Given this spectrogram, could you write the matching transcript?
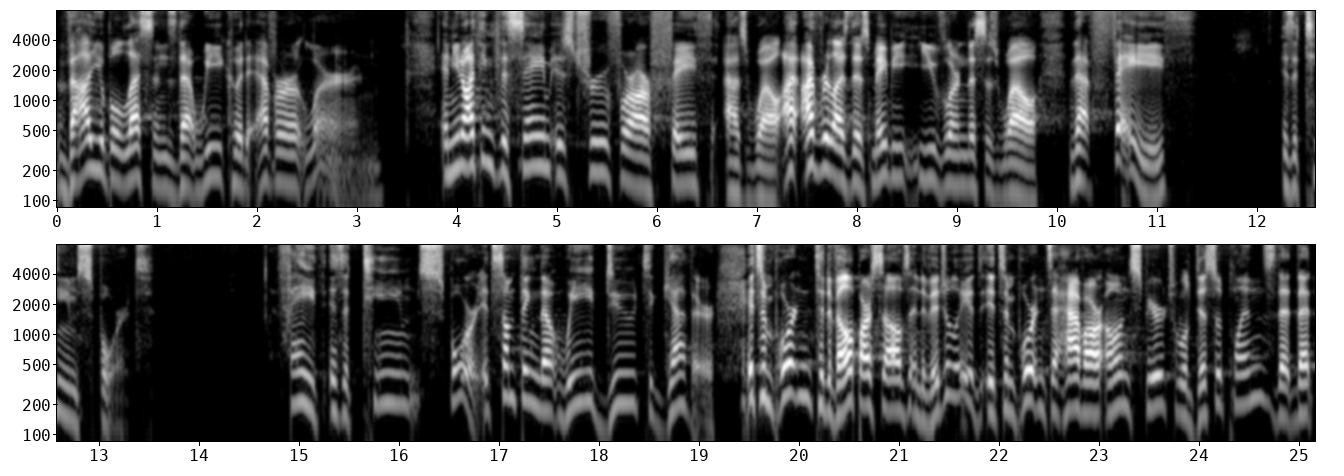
valuable lessons that we could ever learn. And you know, I think the same is true for our faith as well. I, have realized this, maybe you've learned this as well, that faith is a team sport faith is a team sport. It's something that we do together. It's important to develop ourselves individually. It's important to have our own spiritual disciplines that, that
